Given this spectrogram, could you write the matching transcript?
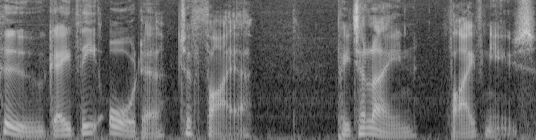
who gave the order to fire. Peter Lane, 5 News.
